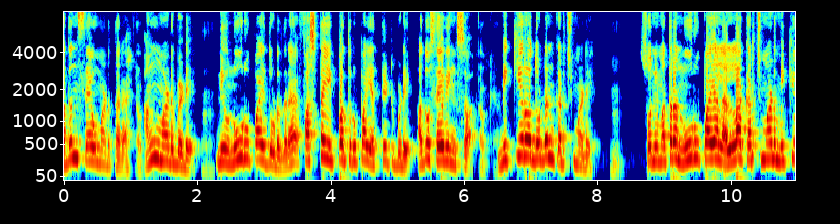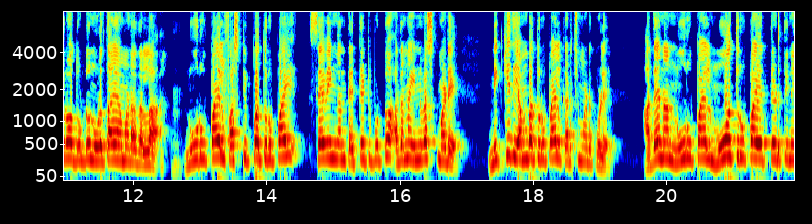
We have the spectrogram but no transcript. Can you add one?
ಅದನ್ನ ಸೇವ್ ಮಾಡ್ತಾರೆ. ಹಂಗ್ ಮಾಡಬೇಡಿ. ನೀವು ನೂರು ರೂಪಾಯಿ ದುಡಿದ್ರೆ ಫಸ್ಟೇ ಇಪ್ಪತ್ತು ರೂಪಾಯಿ ಎತ್ತಿಟ್ಬಿಡಿ. ಅದು ಸೇವಿಂಗ್ಸ್ ಮಿಕ್ಕಿರೋ ದುಡ್ಡನ್ನ ಖರ್ಚು ಮಾಡಿ. ಸೊ ನಿಮ್ಮ ಹತ್ರ ನೂರು ರೂಪಾಯಲ್ಲಿ ಎಲ್ಲ ಖರ್ಚು ಮಾಡಿ ಮಿಕ್ಕಿರೋ ದುಡ್ಡನ್ನು ಉಳಿತಾಯ ಮಾಡೋದಲ್ಲ. ನೂರು ರೂಪಾಯಲ್ಲಿ ಫಸ್ಟ್ ಇಪ್ಪತ್ತು ರೂಪಾಯಿ ಸೇವಿಂಗ್ ಅಂತ ಎತ್ತಿಟ್ಬಿಟ್ಟು ಅದನ್ನ ಇನ್ವೆಸ್ಟ್ ಮಾಡಿ. ಮಿಕ್ಕಿದ ಎಂಬತ್ತು ರೂಪಾಯಲ್ಲಿ ಖರ್ಚು ಮಾಡ್ಕೊಳ್ಳಿ. ಅದೇ ನಾನು ನೂರು ರೂಪಾಯಲ್ಲಿ ಮೂವತ್ತು ರೂಪಾಯಿ ಎತ್ತಿಡ್ತೀನಿ,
